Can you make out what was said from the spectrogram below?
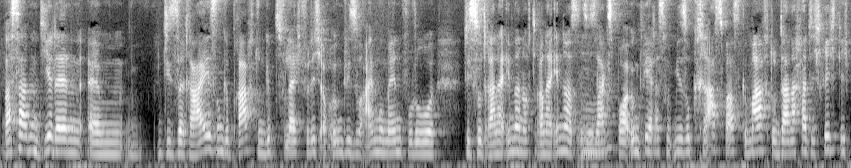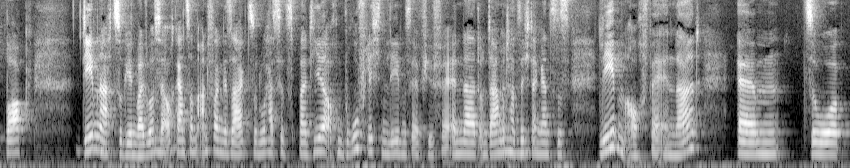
was haben dir denn ähm, diese Reisen gebracht? Und gibt es vielleicht für dich auch irgendwie so einen Moment, wo du dich so dran immer noch dran erinnerst und mhm. so sagst, boah, irgendwie hat das mit mir so krass was gemacht und danach hatte ich richtig Bock, dem nachzugehen, weil du hast mhm. ja auch ganz am Anfang gesagt, so du hast jetzt bei dir auch im beruflichen Leben sehr viel verändert und damit mhm. hat sich dein ganzes Leben auch verändert. Ähm, so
